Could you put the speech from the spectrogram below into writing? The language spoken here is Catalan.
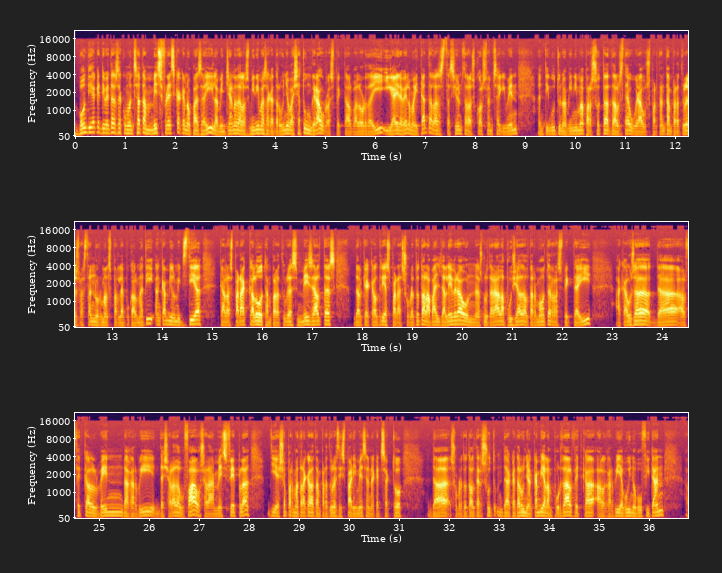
Bon dia. Aquest divendres ha començat amb més fresca que no pas ahir. La mitjana de les mínimes a Catalunya ha baixat un grau respecte al valor d'ahir i gairebé la meitat de les estacions de les quals fem seguiment han tingut una mínima per sota dels 10 graus. Per tant, temperatures bastant normals per l'època al matí. En canvi, al migdia cal esperar calor, temperatures més altes del que caldria esperar, sobretot a la Vall de l'Ebre, on es notarà la pujada del termòmetre respecte ahir a causa del fet que el vent de Garbí deixarà de bufar o serà més feble i això permetrà que la temperatura es dispari més en aquest sector de, sobretot al terç sud de Catalunya. En canvi, a l'Empordà, el fet que el Garbí avui no bufi tant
